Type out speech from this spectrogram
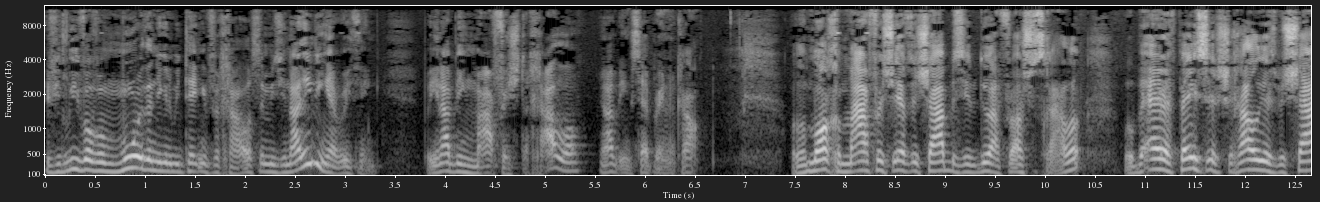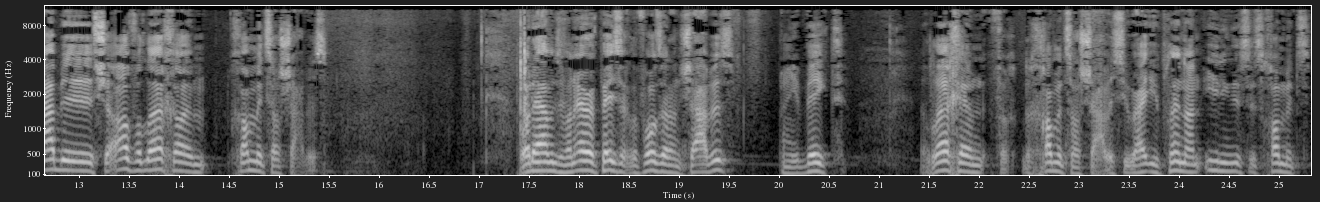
if you leave over more than you're going to be taking for challah, that means you're not eating everything. But you're not being mafresh to challah, you're not being separating challah. Well, the mafresh after Shabbos, you do afrosh challah, well, be'erev Pesach, shechal yes b'Shabbos, she'af alecha chametz al Shabbos. What happens if on Erev Pesach, the falls out on Shabbos, and you baked lechem for the chametz al Shabbos, you, right? You plan on eating this as chametz.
